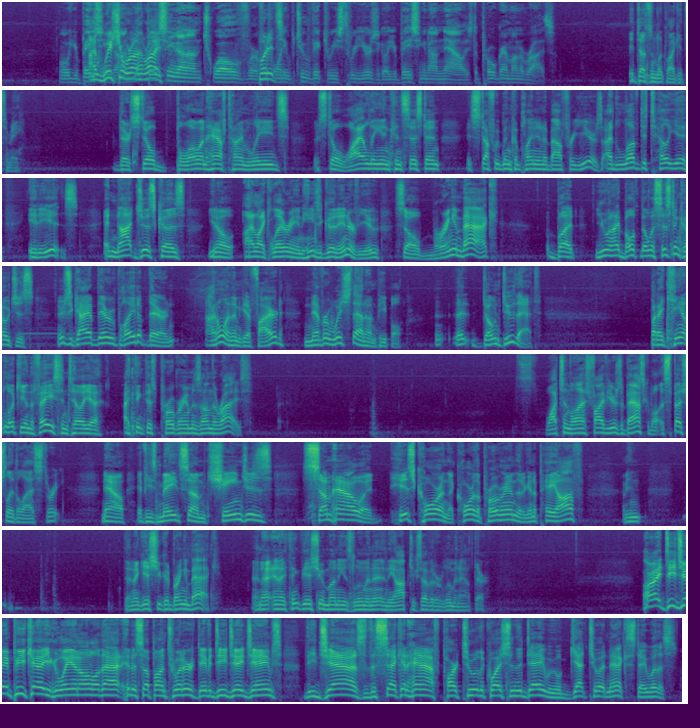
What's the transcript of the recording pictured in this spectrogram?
Well, you're basing. wish it you on, were on the rise. Basing it on 12 or But 22 victories three years ago. You're basing it on now. Is the program on the rise? It doesn't look like it to me. They're still blowing halftime leads. They're still wildly inconsistent. It's stuff we've been complaining about for years. I'd love to tell you it is. And not just because, you know, I like Larry and he's a good interview, so bring him back. But you and I both know assistant coaches. There's a guy up there who played up there. and I don't want them to get fired. Never wish that on people. Uh, Don't do that. But I can't look you in the face and tell you, I think this program is on the rise. Watching the last five years of basketball, especially the last three. Now, if he's made some changes somehow at his core and the core of the program that are going to pay off, I mean, then I guess you could bring him back. And I, and I think the issue of money is looming and the optics of it are looming out there. All right, DJ PK, you can weigh in all of that. Hit us up on Twitter, David DJ James. The Jazz, the second half, part two of the question of the day. We will get to it next. Stay with us.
